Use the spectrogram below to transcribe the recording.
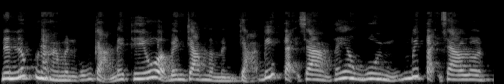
Nên lúc nào mình cũng cảm thấy thiếu ở bên trong mà mình chả biết tại sao, thấy không vui mình cũng biết tại sao luôn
